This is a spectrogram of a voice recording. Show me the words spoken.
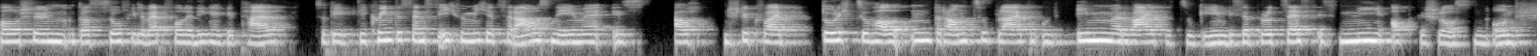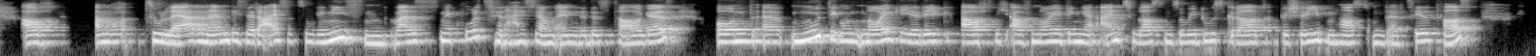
Voll schön. Du hast so viele wertvolle Dinge geteilt. So die, die Quintessenz, die ich für mich jetzt rausnehme, ist, auch ein Stück weit durchzuhalten, dran zu bleiben und immer weiter zu gehen. Dieser Prozess ist nie abgeschlossen und auch einfach zu lernen, diese Reise zu genießen, weil es ist eine kurze Reise am Ende des Tages und äh, mutig und neugierig auch sich auf neue Dinge einzulassen, so wie du es gerade beschrieben hast und erzählt hast.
